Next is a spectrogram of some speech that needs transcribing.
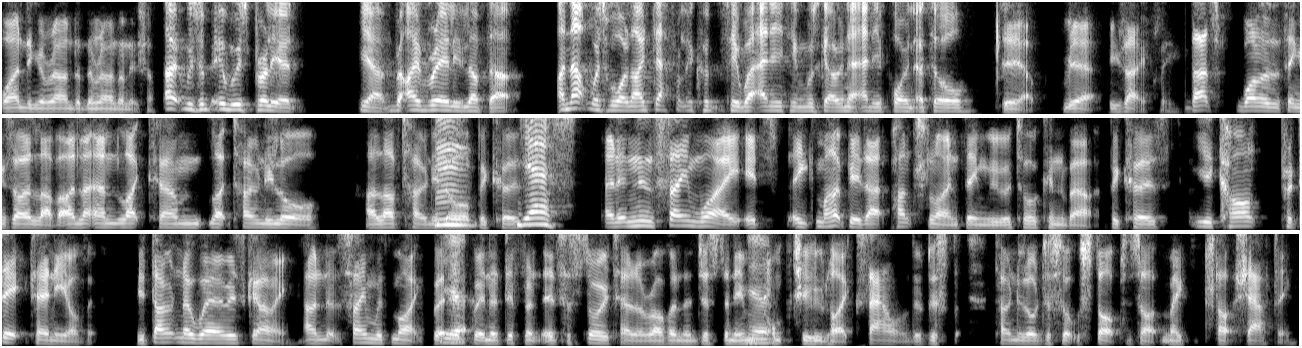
winding around and around on itself. It was it was brilliant. Yeah, I really love that. And that was one I definitely couldn't see where anything was going at any point at all. Yeah, yeah, exactly. That's one of the things I love. And, and like um like Tony Law, I love Tony mm, Law because yes, and in the same way, it's it might be that punchline thing we were talking about because you can't predict any of it. You don't know where he's going. And the same with Mike, but, yeah. but in a different, it's a storyteller rather than just an impromptu yeah. like sound. Of just Tony Law just sort of stops and start make start shouting.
